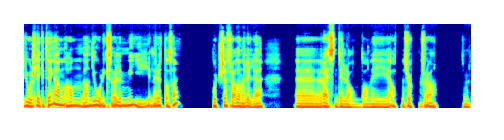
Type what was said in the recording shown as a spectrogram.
gjorde slike ting. Han, han, han gjorde ikke så veldig mye mer ut av seg. Bortsett fra denne lille uh, reisen til London i 1814 for å liksom,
